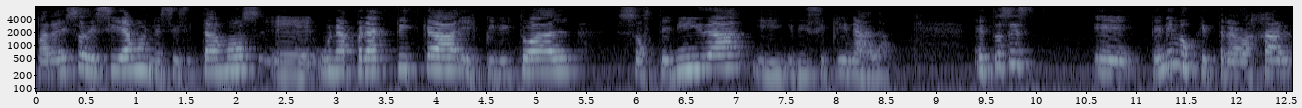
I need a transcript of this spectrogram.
para eso decíamos necesitamos eh, una práctica espiritual sostenida y, disciplinada. Entonces, eh, tenemos que trabajar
